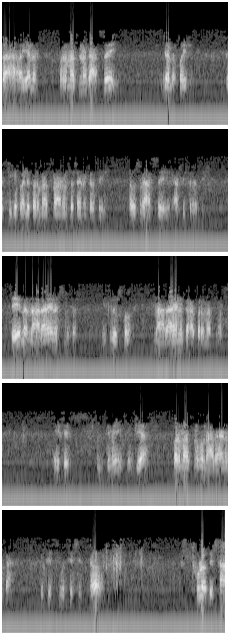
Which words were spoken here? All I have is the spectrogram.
ता अयन परमात्मा का आश्रय जल पहले सृष्टि के पहले परमात्मा अनंत सहन करते तो उसमें आश्रय आश्रित रहते। तेन नारायण स्मृत। इसलिए उसको नारायण कहा परमात्मा ऐसे स्मृति में किया परमात्मा को नारायण कहा। स्मृति सिद्ध स्थूल दिशा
